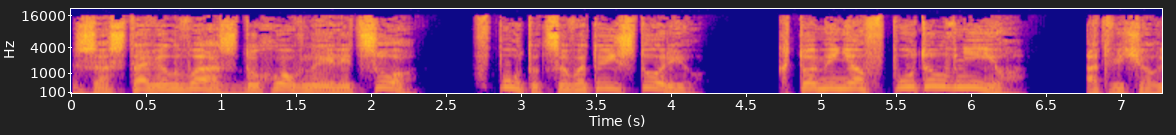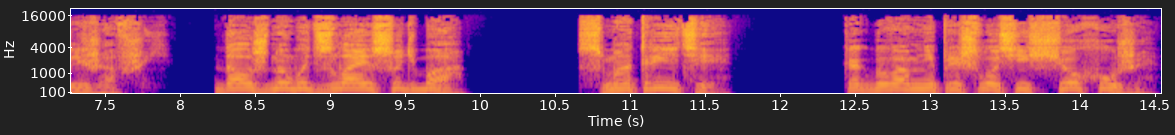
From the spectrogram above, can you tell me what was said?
заставил вас, духовное лицо, впутаться в эту историю? Кто меня впутал в нее? отвечал лежавший. Должно быть злая судьба. «Смотрите, как бы вам не пришлось еще хуже»,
